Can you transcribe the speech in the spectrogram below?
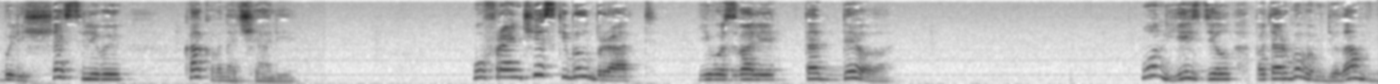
были счастливы, как в начале. У Франчески был брат, его звали Таддео. Он ездил по торговым делам в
